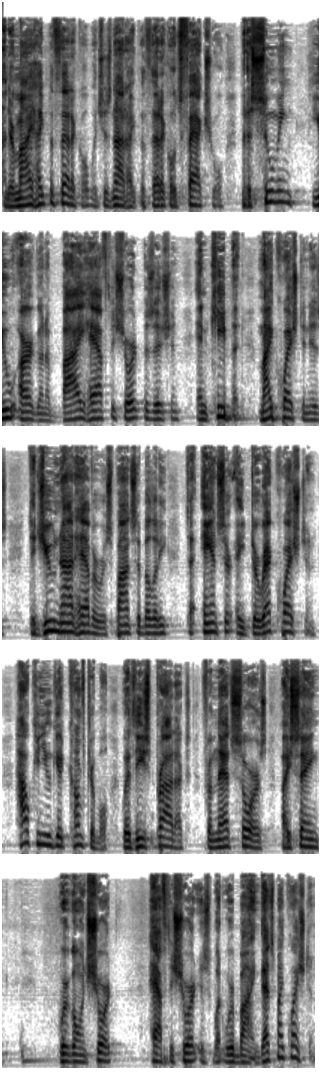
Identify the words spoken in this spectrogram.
under my hypothetical, which is not hypothetical, it's factual, but assuming you are going to buy half the short position and keep it, my question is, did you not have a responsibility to answer a direct question? How can you get comfortable with these products from that source by saying, we're going short, half the short is what we're buying? That's my question.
